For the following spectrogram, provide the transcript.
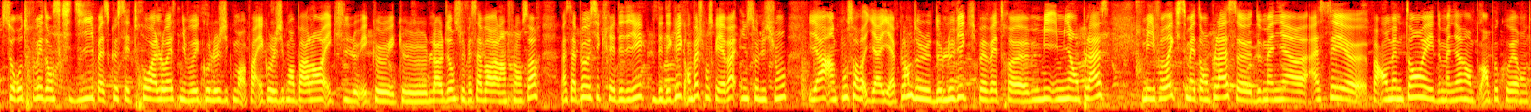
se retrouver dans ce qu'il dit parce que c'est trop à l'ouest niveau écologiquement, enfin écologiquement parlant et, que, et que l'audience le fait savoir à l'influenceur, bah, ça peut aussi créer des des déclics. En fait, je pense qu'il n'y a pas une solution. Il y a un consort, il y a, il y a plein de, leviers qui peuvent être mis, mis, en place, mais il faudrait qu'ils se mettent en place de manière assez, en même temps et de manière un, peu cohérente.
